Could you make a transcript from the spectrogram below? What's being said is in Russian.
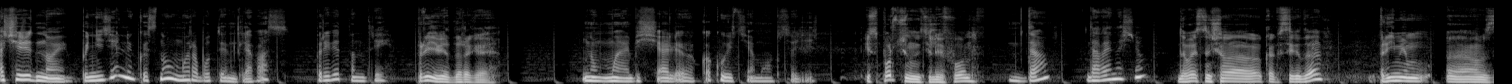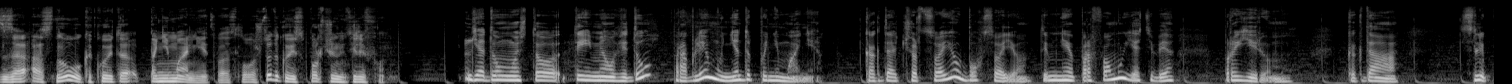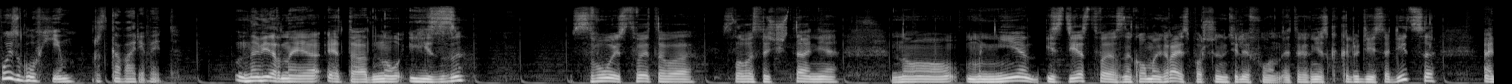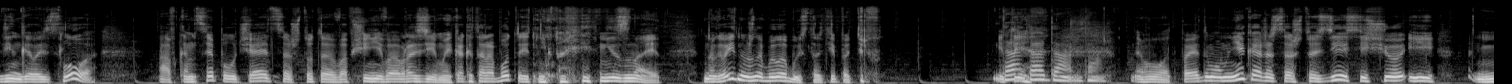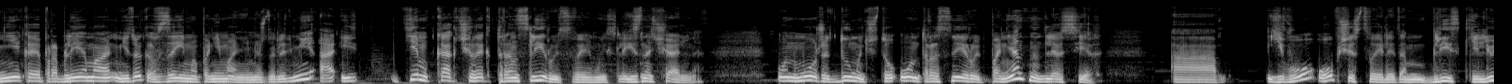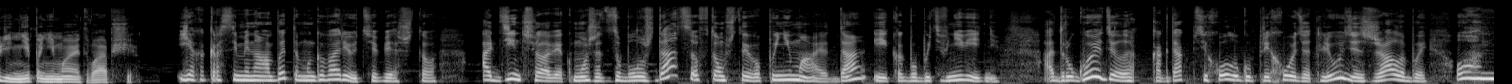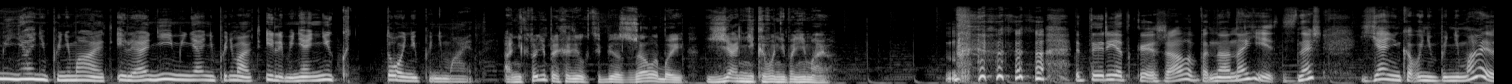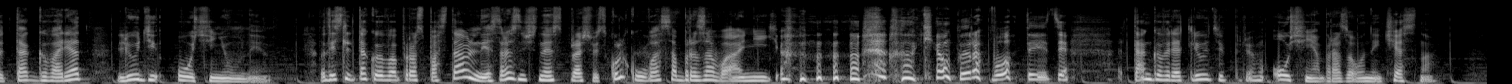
Очередной понедельник, и снова мы работаем для вас. Привет, Андрей. Привет, дорогая. Ну, мы обещали какую тему обсудить? Испорченный телефон. Да? Давай начнем? Давай сначала, как всегда, примем э, за основу какое-то понимание этого слова. Что такое испорченный телефон? Я думаю, что ты имел в виду проблему недопонимания. Когда черт свое, бог свое. Ты мне про Фому, я тебе про Ерему. Когда слепой с глухим разговаривает. Наверное, это одно из свойств этого словосочетания. Но мне из детства знакома игра «Испорченный телефон». Это как несколько людей садится, один говорит слово, а в конце получается что-то вообще невообразимое. Как это работает, никто не знает. Но говорить нужно было быстро, типа телефон. И да, ты... да, да, да. Вот. Поэтому мне кажется, что здесь еще и некая проблема не только взаимопонимания между людьми, а и тем, как человек транслирует свои мысли изначально. Он может думать, что он транслирует понятно для всех, а его общество или там близкие люди не понимают вообще. Я как раз именно об этом и говорю тебе, что один человек может заблуждаться в том, что его понимают, да, и как бы быть в неведении. А другое дело, когда к психологу приходят люди с жалобой, он меня не понимает, или они меня не понимают, или меня никто не понимает. А никто не приходил к тебе с жалобой «я никого не понимаю»? Это редкая жалоба, но она есть. Знаешь, я никого не понимаю, так говорят люди очень умные. Вот если такой вопрос поставлен, я сразу начинаю спрашивать, сколько у вас образований, кем вы работаете. Так говорят люди прям очень образованные, честно.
